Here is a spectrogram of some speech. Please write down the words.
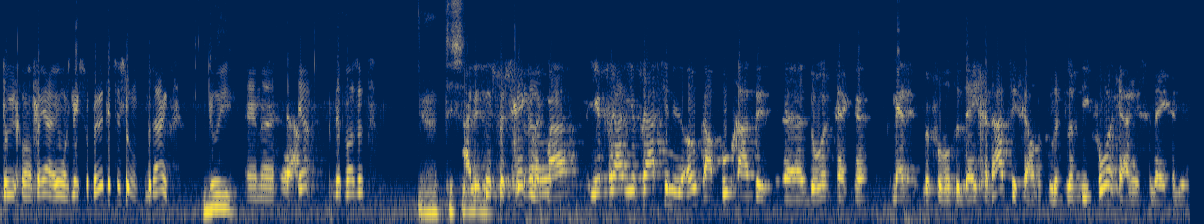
doe je gewoon van ja jongens, niks gebeurd dit seizoen. Bedankt. Doei. En eh, ja. dit was het. Ja, het is... Ja, dit is verschrikkelijk, maar je, vraagt je vraagt je nu ook af hoe gaat dit eh, doortrekken met bijvoorbeeld de degradatiegelden van de club die vorig jaar is gedegradeerd.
